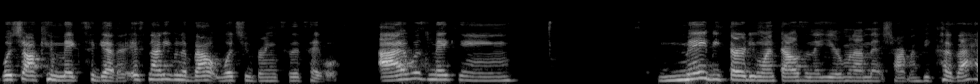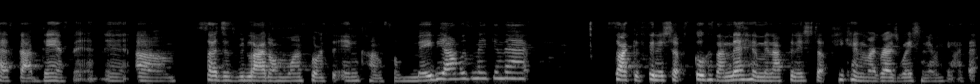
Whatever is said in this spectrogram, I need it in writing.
what y'all can make together it's not even about what you bring to the table i was making maybe 31,000 a year when I met Sharpen because I had stopped dancing. And um, so I just relied on one source of income. So maybe I was making that so I could finish up school because I met him and I finished up, he came to my graduation and everything like that.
